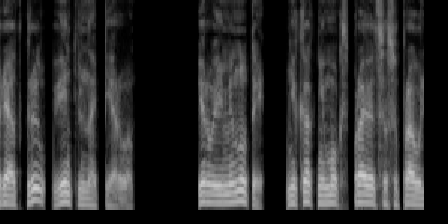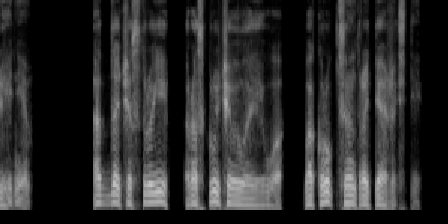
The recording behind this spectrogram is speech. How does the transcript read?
приоткрыл вентиль на первом. Первые минуты никак не мог справиться с управлением. Отдача струи раскручивала его вокруг центра тяжести.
